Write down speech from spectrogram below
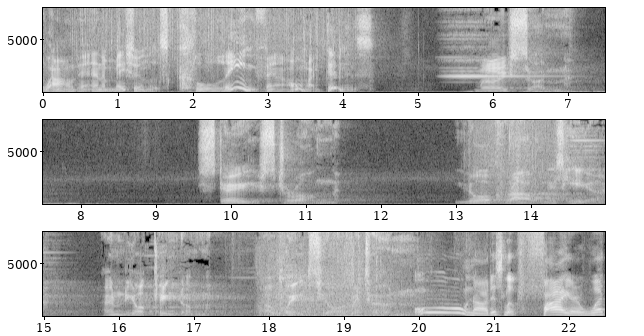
Wow, the animation looks clean, fam. Oh my goodness. My son, stay strong. Your crown is here, and your kingdom awaits your return. Oh, nah, this look fire. What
